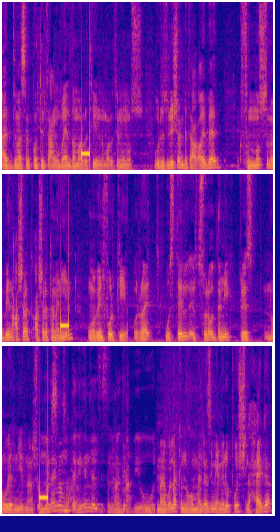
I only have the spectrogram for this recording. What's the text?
قد مثلا ال content على الموبايل ده مرتين لمرتين ونص. وال resolution بتاع ال iPad في النص ما بين 10 10 80 وما بين 4K alright و still الصورة قدامي crisp nowhere near إن أنا أشوف هم دايما متجهين لل cinematic view ما أنا بقول لك إن هم لازم يعملوا push لحاجة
